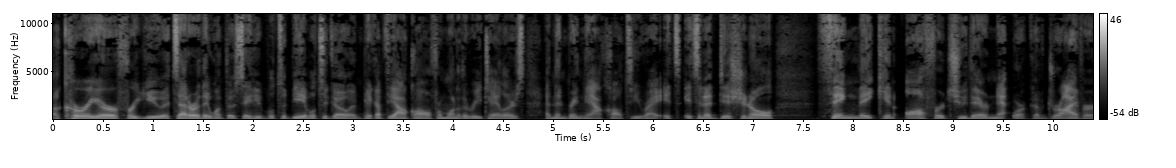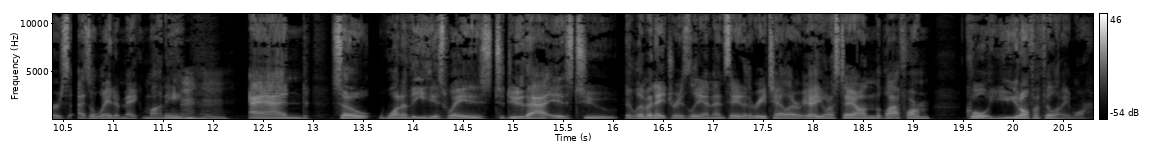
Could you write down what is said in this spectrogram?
a courier for you, et cetera. They want those same people to be able to go and pick up the alcohol from one of the retailers and then bring the alcohol to you, right? It's it's an additional thing they can offer to their network of drivers as a way to make money. Mm-hmm. And so one of the easiest ways to do that is to eliminate Drizly and then say to the retailer, "Yeah, you want to stay on the platform? Cool. You, you don't fulfill anymore."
